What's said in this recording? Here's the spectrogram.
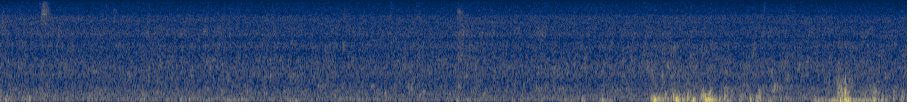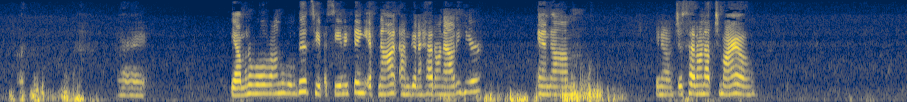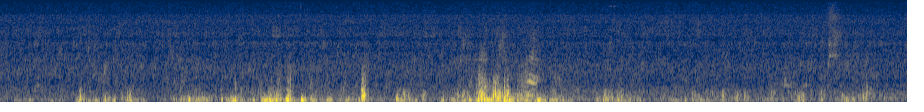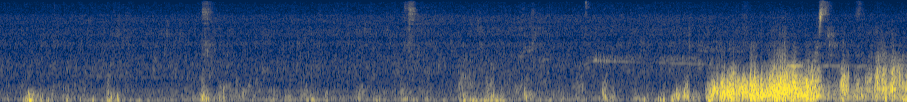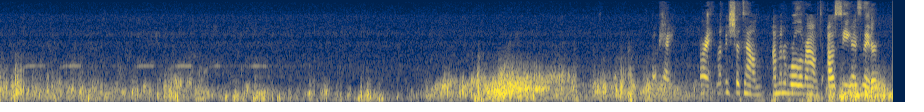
right. Yeah, I'm gonna roll around a little bit, see if I see anything. If not, I'm gonna head on out of here, and um, you know, just head on up tomorrow. Okay. All right. Let me shut down. I'm gonna roll around. I'll see you guys later.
